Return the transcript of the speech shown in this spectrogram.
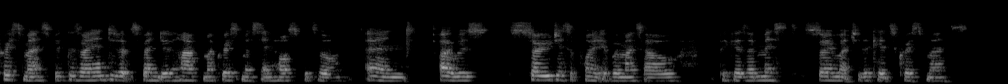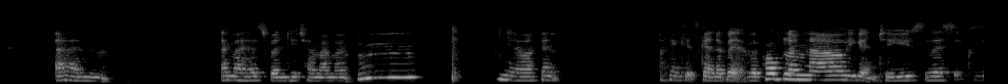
Christmas because I ended up spending half my Christmas in hospital and I was so disappointed with myself because I missed so much of the kids' Christmas. Um, and my husband, he turned around and went, mm, you know, I think, I think it's getting a bit of a problem now. You're getting too used to this because,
